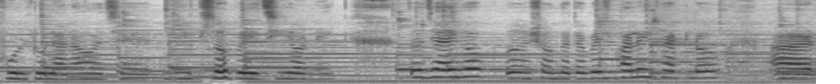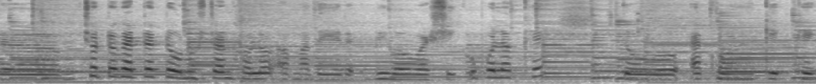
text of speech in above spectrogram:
ফুল টুল আনা হয়েছে গিফটসও পেয়েছি অনেক। তো যাই হোক সন্ধ্যাটা বেশ ভালোই কাটলো। আর ছোট্টখাটো একটা অনুষ্ঠান হলো আমাদের বিবাহবার্ষিক উপলক্ষে। তো এখন কেক ঠেক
